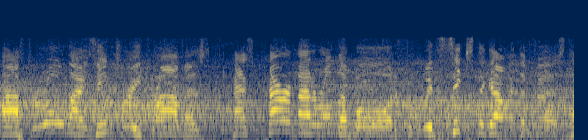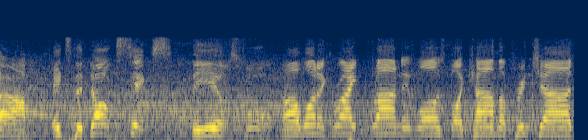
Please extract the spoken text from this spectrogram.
after all those injury dramas, has Parramatta on the board with six to go in the first half. It's the Dogs six, the Eels four. Oh, what a great run it was by Karma Pritchard.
